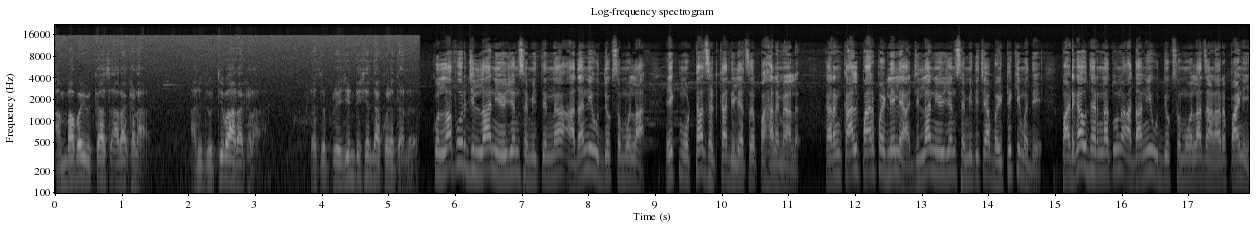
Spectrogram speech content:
अंबाबाई विकास आराखडा आणि ज्योतिबा आराखडा याचं प्रेझेंटेशन दाखवण्यात आलं. कोल्हापूर जिल्हा नियोजन समितीनं अदानी उद्योग समूहाला एक मोठा झटका दिल्याचं पाहायला मिळालं. कारण काल पार पडलेल्या जिल्हा नियोजन समितीच्या बैठकीमध्ये पाडगाव धरणातून अदानी उद्योग समूहाला जाणारं पाणी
